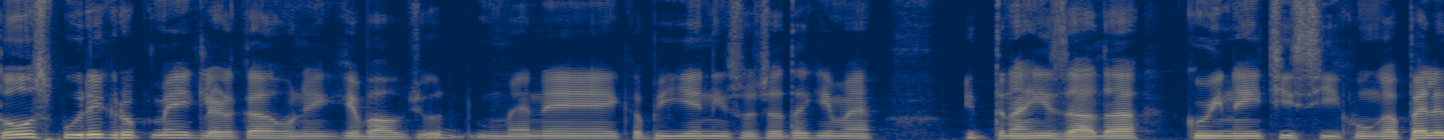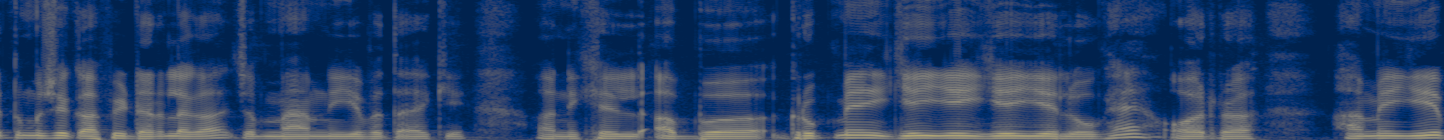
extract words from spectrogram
तो उस पूरे ग्रुप में एक लड़का होने के बावजूद मैंने कभी ये नहीं सोचा था कि मैं इतना ही ज़्यादा कोई नई चीज़ सीखूँगा। पहले तो मुझे काफ़ी डर लगा जब मैम ने ये बताया कि निखिल अब ग्रुप में ये ये ये ये लोग हैं और हमें ये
